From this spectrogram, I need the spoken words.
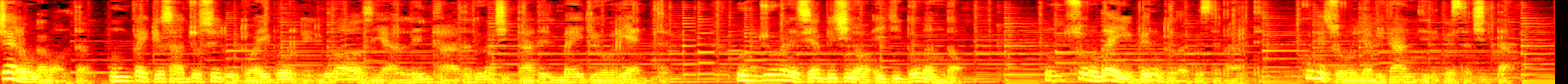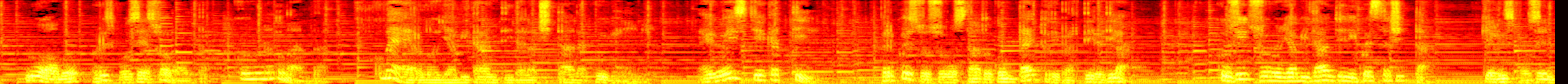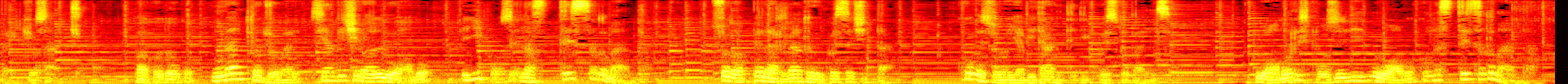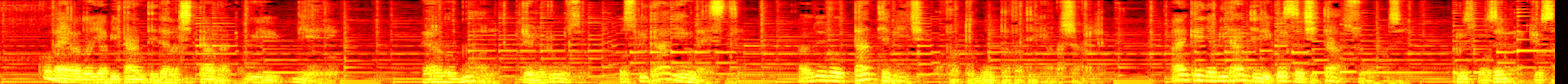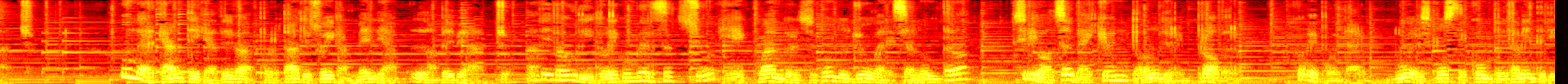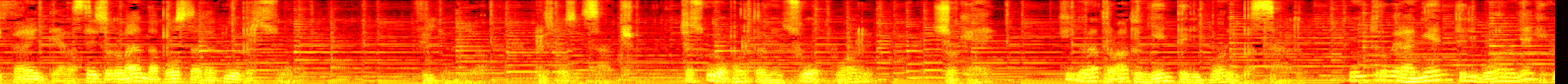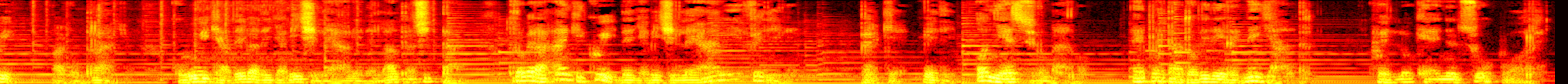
C'era una volta un vecchio saggio seduto ai bordi di un'oasi all'entrata di una città del Medio Oriente. Un giovane si avvicinò e gli domandò: Non sono mai venuto da queste parti. Come sono gli abitanti di questa città? L'uomo rispose a sua volta con una domanda. Come erano gli abitanti della città da cui venivi? Egoisti e cattivi. Per questo sono stato contento di partire di là Così sono gli abitanti di questa città, che rispose il vecchio saggio. Poco dopo, un altro giovane si avvicinò all'uomo e gli pose la stessa domanda. Sono appena arrivato in questa città. Come sono gli abitanti di questo paese? L'uomo rispose di nuovo con la stessa domanda. Come erano gli abitanti della città da cui vieni? Erano buoni, generosi, ospitali e onesti. Avevo tanti amici fatto molta fatica a lasciarli. Anche gli abitanti di questa città sono così, rispose il vecchio saggio. Un mercante che aveva portato i suoi cammelli all'abbeveraggio aveva udito le conversazioni e quando il secondo giovane si allontanò si rivolse al vecchio in tono di rimprovero. Come puoi dare due risposte completamente differenti alla stessa domanda posta da due persone? Figlio mio, rispose il saggio, Ciascuno porta nel suo cuore ciò che è. Chi non ha trovato niente di buono in passato, non troverà niente di buono neanche qui. Al contrario, colui che aveva degli amici leali nell'altra città, troverà anche qui degli amici leali e fedeli. Perché, vedi, ogni essere umano è portato a vedere negli altri quello che è nel suo cuore.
